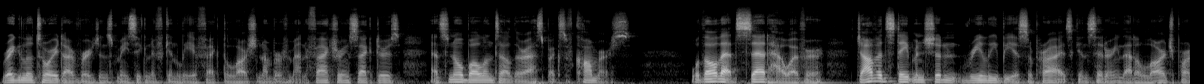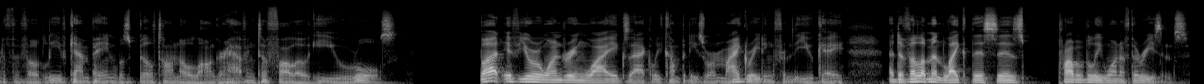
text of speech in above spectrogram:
regulatory divergence may significantly affect a large number of manufacturing sectors and snowball into other aspects of commerce. With all that said, however, Javid's statement shouldn't really be a surprise considering that a large part of the Vote Leave campaign was built on no longer having to follow EU rules. But if you were wondering why exactly companies were migrating from the UK, a development like this is probably one of the reasons.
